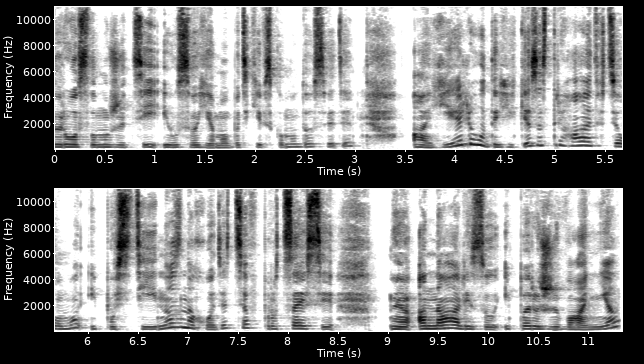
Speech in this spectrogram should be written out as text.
дорослому житті і у своєму батьківському досвіді. А є люди, які застрягають в цьому і постійно знаходяться в процесі е, аналізу і переживання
